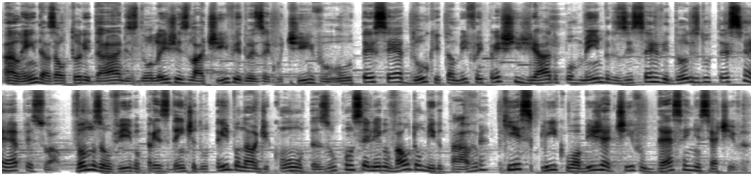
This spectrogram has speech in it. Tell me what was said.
Além das autoridades do Legislativo e do Executivo, o TCE Duque também foi prestigiado por membros e servidores do TCE, pessoal. Vamos ouvir o presidente presidente do Tribunal de Contas, o conselheiro Valdomiro Tavra, que explica o objetivo dessa iniciativa.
